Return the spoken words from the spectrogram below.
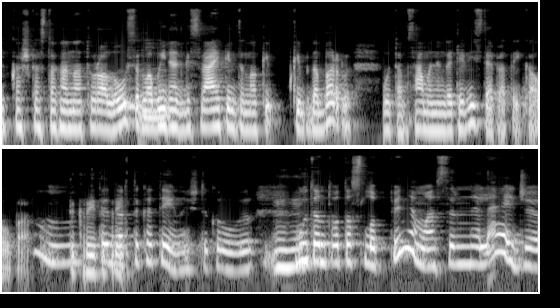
Uh, kaip kažkas tokio natūralaus ir labai mhm. netgi sveikintino, kaip, kaip dabar būtent sąmoninga tėvystė apie tai kalba. Mm, tikrai, tikrai. Tai dar tik ateina iš tikrųjų. Ir mm -hmm. būtent va, tas slopinimas ir neleidžia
